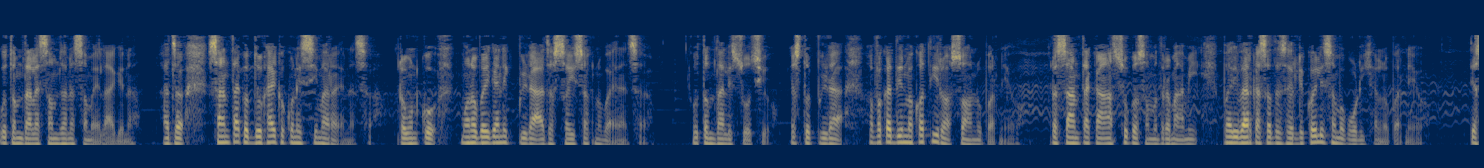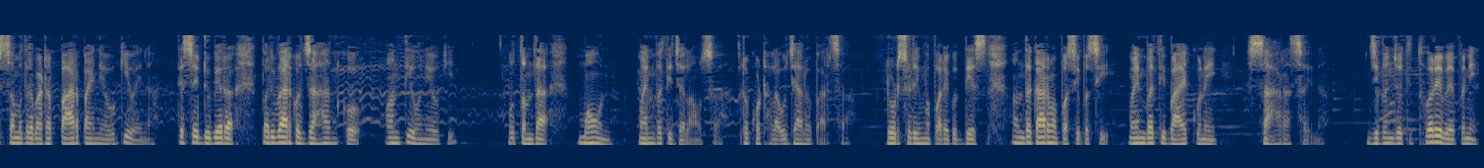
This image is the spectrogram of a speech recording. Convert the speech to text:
उत्तमदालाई सम्झन समय लागेन। आज शान्ताको दुखाइको कुनै सीमा रहेनछ र उनको मनोवैज्ञानिक पीडा आज सहिसक्नु भएनछ। उत्तमदाले सोच्यो यस्तो पीडा अबका दिनमा कति र सहनुपर्ने हो? र शान्ताका आँसुको समुद्रमा हामी परिवारका सदस्यहरूले कहिलेसम्म पौडी खेल्नुपर्ने हो? त्यस समुद्रबाट पार पाइने हो कि होइन? त्यसै डुबेर परिवारको जहानको अन्त्य हुने हो कि? उत्तमदा मौन मैनबत्ती जलाउँछ र कोठालाई उज्यालो पार्छ। लोडसेडिङमा परेको देश अन्धकारमा पसेपछि मैनबत्ती बाहेक कुनै सहारा छैन। जीवन ज्योति थोरै भए पनि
